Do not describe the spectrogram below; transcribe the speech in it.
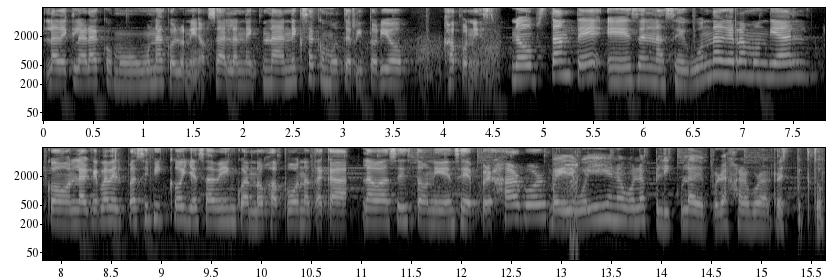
la declara como una colonia, o sea, la, la anexa como territorio japonés. No obstante, es en la Segunda Guerra Mundial, con la Guerra del Pacífico, ya saben, cuando Japón ataca la base estadounidense de Pearl Harbor. By the way, hay una buena película de Pearl Harbor al respecto.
